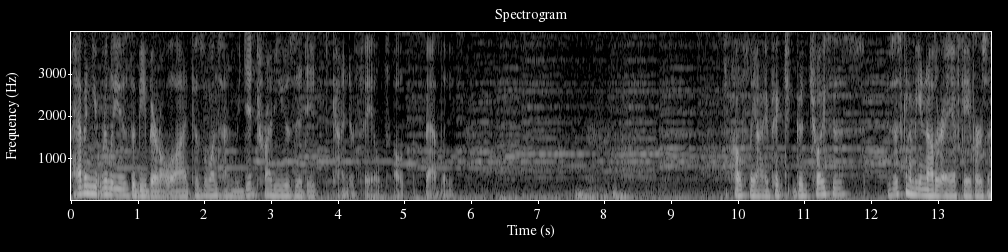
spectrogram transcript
Haven't really used the B-Barrel a lot, because the one time we did try to use it, it kind of failed oh, badly. Hopefully I picked good choices. Is this going to be another AFK person?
